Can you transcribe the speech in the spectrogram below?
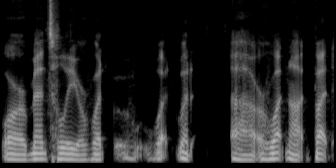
or mentally or what what what uh, or whatnot. But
